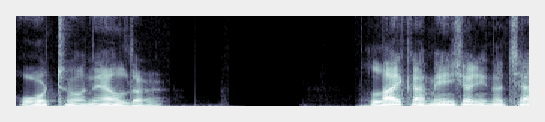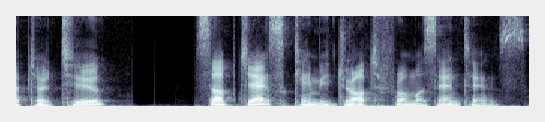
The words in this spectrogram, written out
or to an elder. Like I mentioned in the chapter 2, Subjects can be dropped from a sentence.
